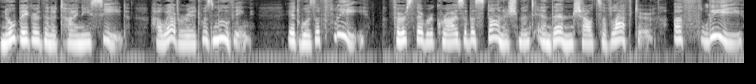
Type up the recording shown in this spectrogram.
no bigger than a tiny seed. However, it was moving. It was a flea. First there were cries of astonishment, and then shouts of laughter. A flea!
